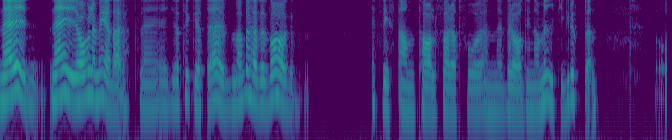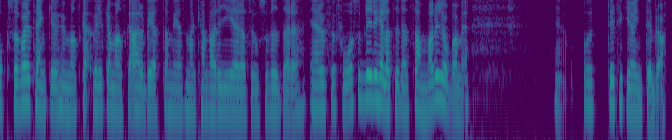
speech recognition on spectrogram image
Nej, nej, jag håller med där. Att, eh, jag tycker att det är, man behöver vara ett visst antal för att få en bra dynamik i gruppen. Också vad du tänker hur man ska, vilka man ska arbeta med, så man kan variera sig och så vidare. Är det för få så blir det hela tiden samma du jobbar med. Och det tycker jag inte är bra.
